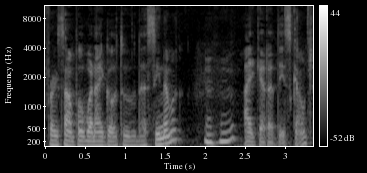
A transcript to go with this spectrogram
for example, when I go to the cinema, I get a discount.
